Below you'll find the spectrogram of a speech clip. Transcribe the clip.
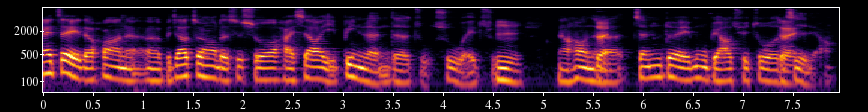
在这里的话呢，呃，比较重要的是说，还是要以病人的主诉为主，嗯，然后呢，对针对目标去做治疗。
